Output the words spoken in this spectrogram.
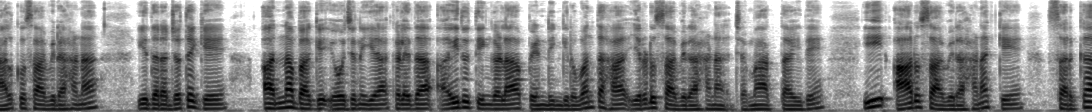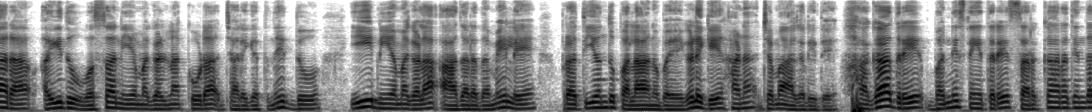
ನಾಲ್ಕು ಸಾವಿರ ಹಣ. ಇದರ ಜೊತೆಗೆ ಅನ್ನಭಾಗ್ಯ ಯೋಜನೆಯ ಕಳೆದ ಐದು ತಿಂಗಳ ಪೆಂಡಿಂಗ್ ಇರುವಂತಹ ಎರಡು ಸಾವಿರ ಹಣ ಜಮಾ ಆಗ್ತಾ ಇದೆ. ಈ ಆರು ಸಾವಿರ ಹಣಕ್ಕೆ ಸರ್ಕಾರ ಐದು ಹೊಸ ನಿಯಮಗಳನ್ನ ಕೂಡ ಜಾರಿಗೆ ತಂದಿದ್ದು, ಈ ನಿಯಮಗಳ ಆಧಾರದ ಮೇಲೆ ಪ್ರತಿಯೊಂದು ಫಲಾನುಭವಿಗಳಿಗೆ ಹಣ ಜಮಾ ಆಗಲಿದೆ. ಹಾಗಾದ್ರೆ ಬನ್ನಿ ಸ್ನೇಹಿತರೆ, ಸರ್ಕಾರದಿಂದ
